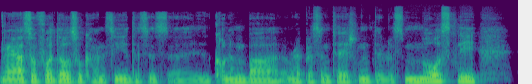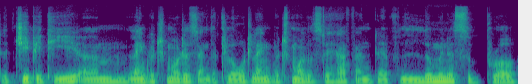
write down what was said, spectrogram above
Yeah, so for those who can't see, this is a column bar representation. There is mostly the GPT um, language models and the Claude language models they have, and they have Luminous Supro,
